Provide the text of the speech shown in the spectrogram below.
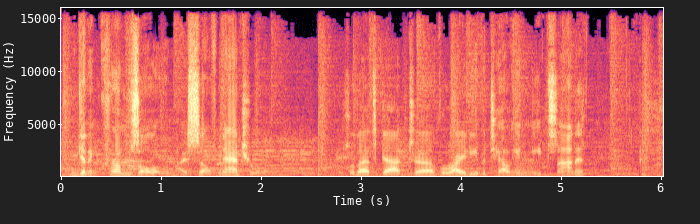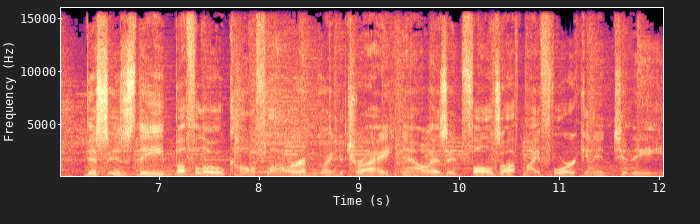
I'm getting crumbs all over myself naturally. So that's got a variety of Italian meats on it. This is the buffalo cauliflower I'm going to try now as it falls off my fork and into the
